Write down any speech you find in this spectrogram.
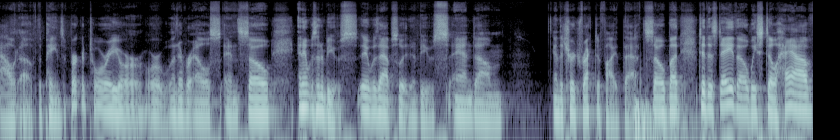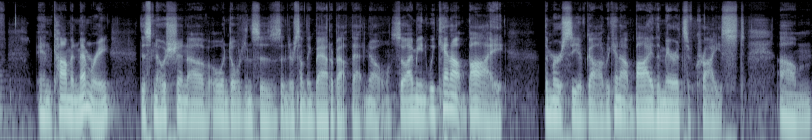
out of the pains of purgatory or or whatever else, and so and it was an abuse. It was absolute abuse, and um, and the church rectified that. So, but to this day, though, we still have in common memory this notion of oh indulgences and there's something bad about that. No, so I mean we cannot buy the mercy of God. We cannot buy the merits of Christ. Um,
